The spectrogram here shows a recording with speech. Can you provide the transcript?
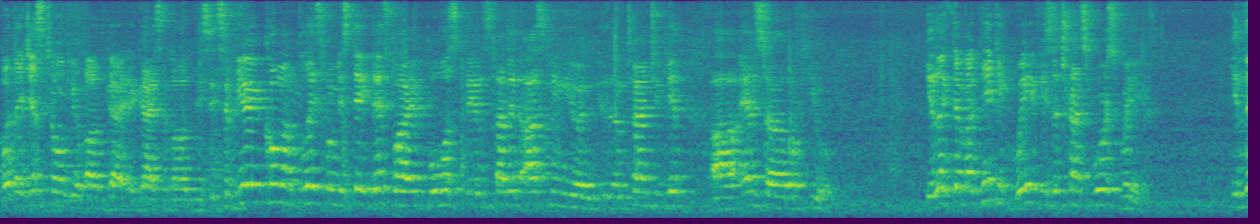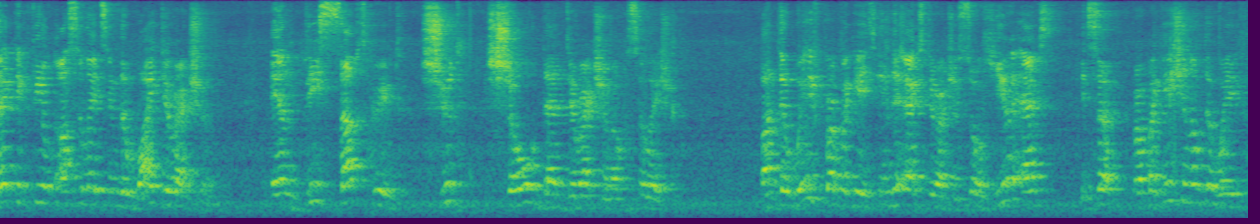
What I just told you about guys about this. It's a very common place for mistake. That's why I paused and started asking you and trying to get uh, answer out of you. Electromagnetic wave is a transverse wave. Electric field oscillates in the y direction, and this subscript should show that direction of oscillation. But the wave propagates in the x direction. So here x, it's a propagation of the wave,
